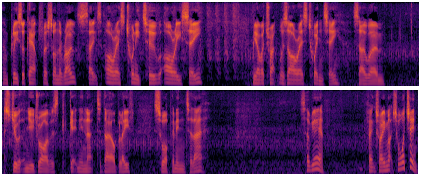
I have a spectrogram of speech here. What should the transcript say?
And please look out for us on the road. Say it's RS22 REC the other truck was RS20 so um, Stuart the new driver's getting in that today I believe. Swapping into that so yeah thanks very much for watching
